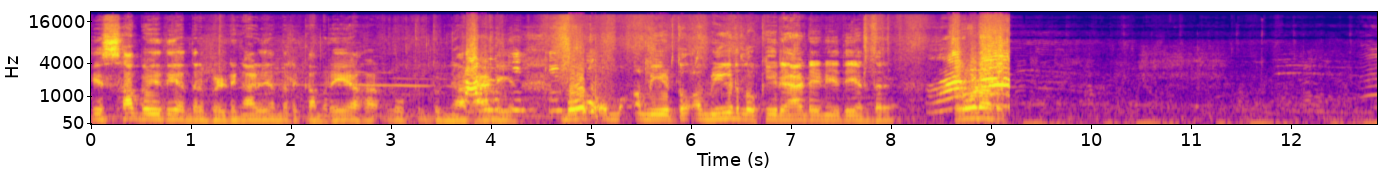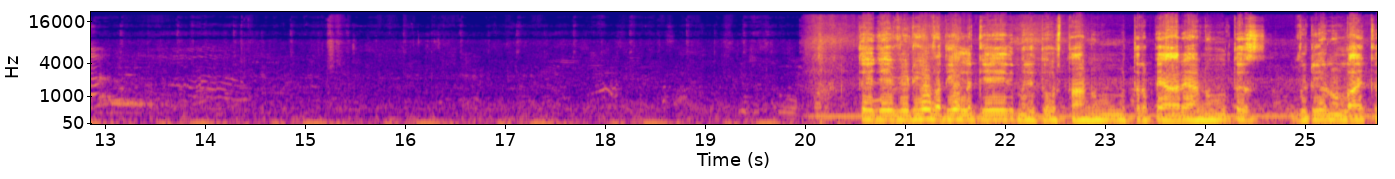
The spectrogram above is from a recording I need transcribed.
ਇਹ ਸਭ ਇਹਦੇ ਅੰਦਰ ਬਿਲਡਿੰਗਾਂ ਦੇ ਅੰਦਰ ਕਮਰੇ ਆ ਲੋਕ ਦੁਨੀਆ ਰਹਿ ਰਹੀ ਹੈ ਬਹੁਤ ਅਮ- ਅਮੀਰ ਤੋਂ ਅਮੀਰ ਲੋਕੀ ਰਹਿ ਰਹੇ ਨੇ ਇਹਦੇ ਅੰਦਰ। ਕਰੋੜਾਂ ਦੇ ਤੇ ਜੇ ਵੀਡੀਓ ਵਧੀਆ ਲੱਗੇ ਮੇਰੇ ਦੋਸਤਾਂ ਨੂੰ ਮਿੱਤਰ ਪਿਆਰਿਆਂ ਨੂੰ ਤੇ ਵੀਡੀਓ ਨੂੰ ਲਾਈਕ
